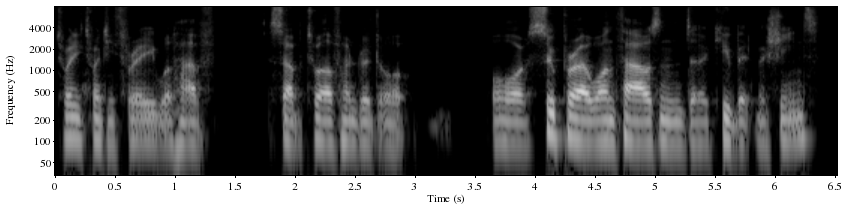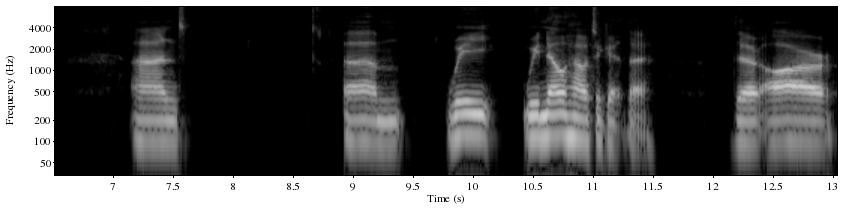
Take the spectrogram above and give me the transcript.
2023 we'll have sub 1200 or or supra 1000 uh, qubit machines, and um, we we know how to get there. There are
